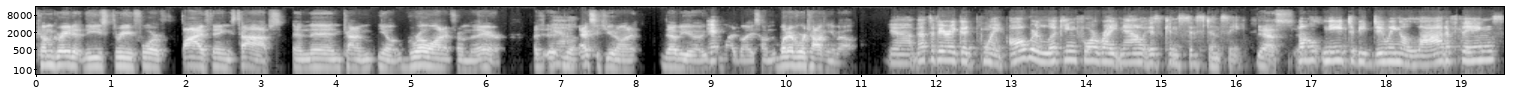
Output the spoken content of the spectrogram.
come great at these three, four, five things tops and then kind of you know grow on it from there uh, uh, yeah. you know, execute on it that'd be a, yeah. my advice on whatever we're talking about yeah that's a very good point all we're looking for right now is consistency yes you don't need to be doing a lot of things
